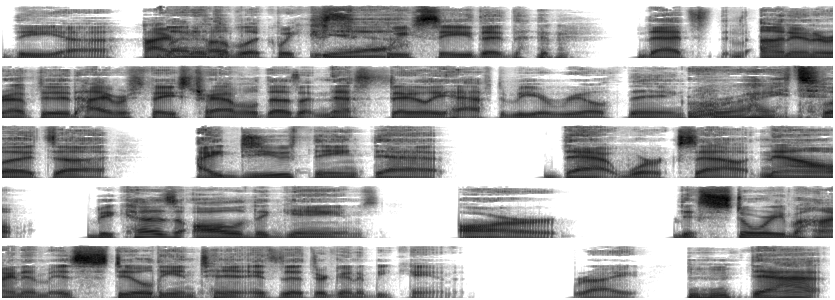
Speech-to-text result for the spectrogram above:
the uh, High Light of the- Republic, we Yeah. we see that that's uninterrupted hyperspace travel doesn't necessarily have to be a real thing. Right. But uh, I do think that that works out. Now, because all of the games are the story behind them is still the intent is that they're going to be canon, right? Mhm. That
